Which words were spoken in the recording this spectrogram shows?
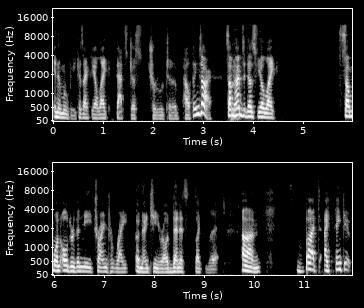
in a movie because I feel like that's just true to how things are. Sometimes it does feel like someone older than me trying to write a 19 year old then it's like bleh. um but I think it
